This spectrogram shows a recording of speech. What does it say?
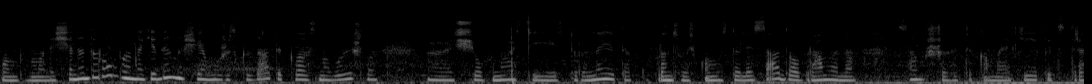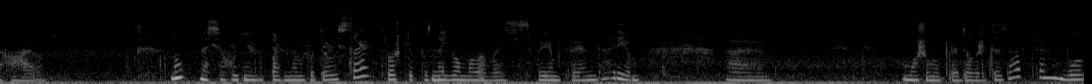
клумби в мене ще не дороблена. Єдине, що я можу сказати, класно вийшло, е, що в нас з цієї сторони, так у французькому стилі саду, обрамлено самшитиками, які я підстригаю. Ну, на сьогодні, напевно, буде усе. Трошки познайомила вас зі своїм трояндарієм. Е, Можемо продовжити завтра, бо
